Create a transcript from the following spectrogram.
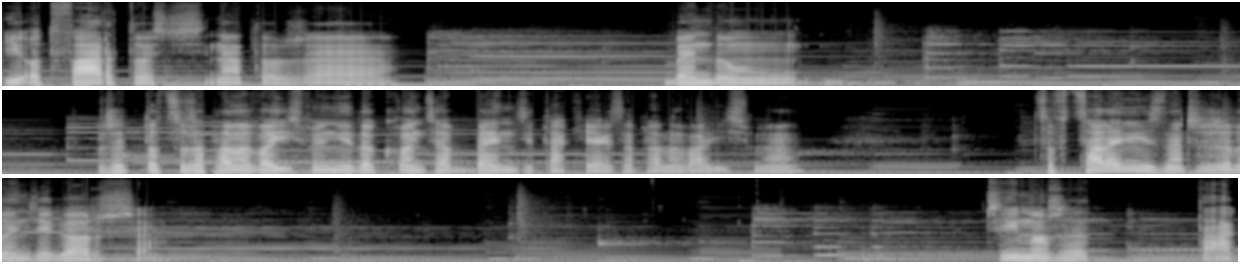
i otwartość na to, że będą. że to, co zaplanowaliśmy, nie do końca będzie takie, jak zaplanowaliśmy, co wcale nie znaczy, że będzie gorsze. Czyli może tak,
